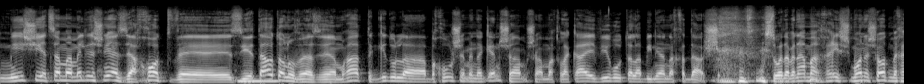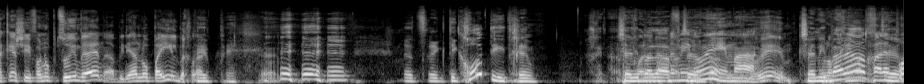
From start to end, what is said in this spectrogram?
מישהי יצאה מהמלית השנייה, זה אחות, וזיהתה אותנו, ואז היא אמרה, תגידו לבחור שמנגן שם, שהמחלקה העבירו אותה לבניין החדש. זאת אומרת, הבן אדם אחרי שמונה שעות מחכה שיפנו פצועים ואין, הבניין לא פעיל בכלל. מצחיק. תיקחו אותי איתכם. כשאני בא לאפטר. כשאני בא לאפטר.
